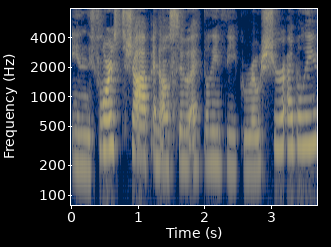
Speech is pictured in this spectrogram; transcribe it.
in the florist shop and also I believe the grocer, I believe.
